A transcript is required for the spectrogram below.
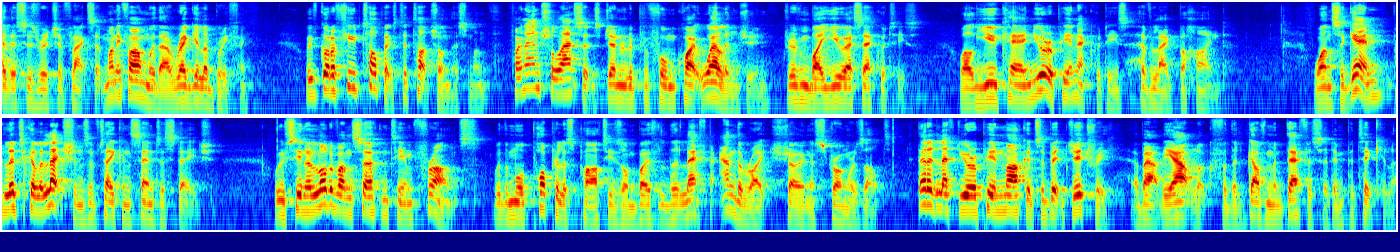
Hi, this is Richard Flax at Moneyfarm with our regular briefing. We've got a few topics to touch on this month. Financial assets generally performed quite well in June, driven by US equities, while UK and European equities have lagged behind. Once again, political elections have taken centre stage. We've seen a lot of uncertainty in France, with the more populist parties on both the left and the right showing a strong result. That had left European markets a bit jittery about the outlook for the government deficit in particular.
